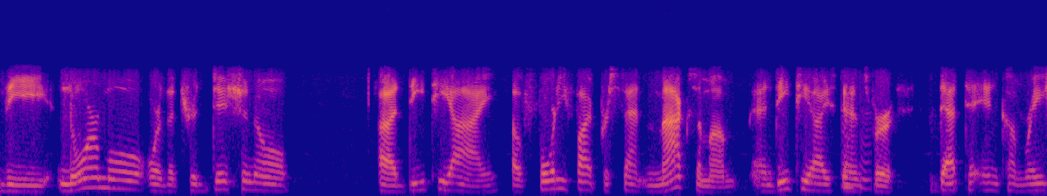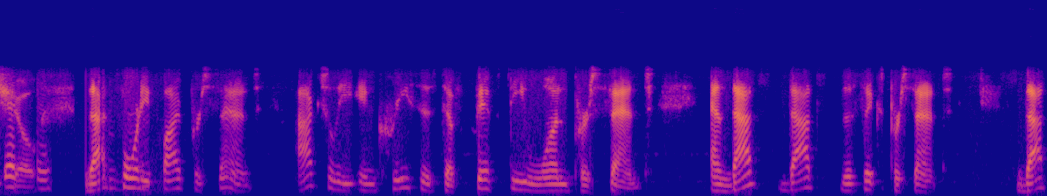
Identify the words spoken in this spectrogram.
the normal or the traditional uh, DTI of 45% maximum, and DTI stands mm-hmm. for debt to income ratio, that mm-hmm. 45% actually increases to 51%. And that's that's the 6%. That's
